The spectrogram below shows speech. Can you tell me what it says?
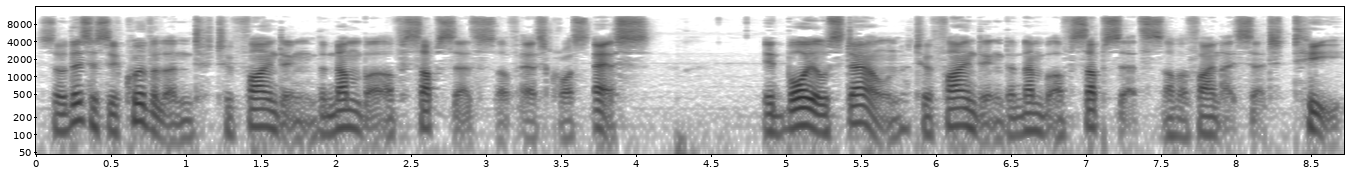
So this is equivalent to finding the number of subsets of S cross S. It boils down to finding the number of subsets of a finite set T.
